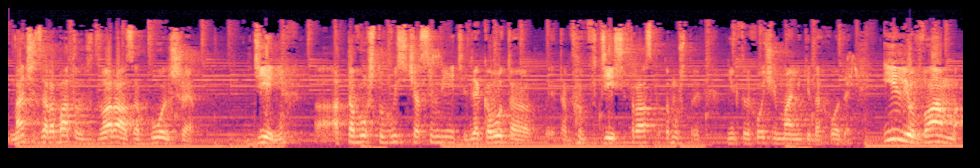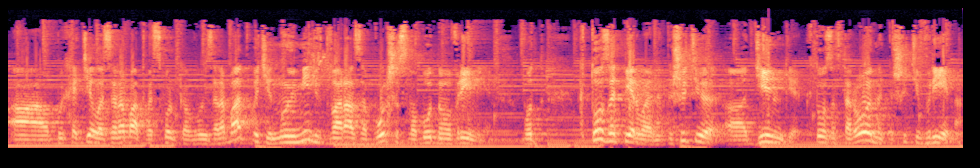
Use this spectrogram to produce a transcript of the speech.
Начать зарабатывать в два раза больше денег а, от того, что вы сейчас имеете. Для кого-то это в 10 раз, потому что у некоторых очень маленькие доходы. Или вам а, бы хотелось зарабатывать, сколько вы зарабатываете, но иметь в два раза больше свободного времени. Вот кто за первое, напишите а, деньги, кто за второе, напишите время.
